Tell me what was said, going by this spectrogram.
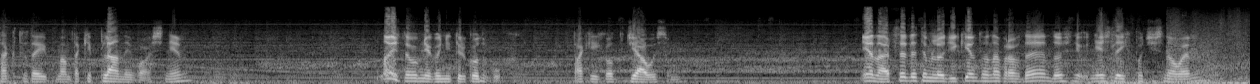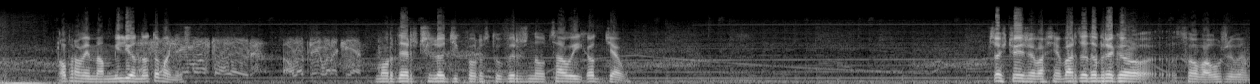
Tak tutaj mam takie plany właśnie. No i znowu mnie goni tylko dwóch. Takie ich oddziały są. Nie no, ale wtedy tym lodzikiem to naprawdę dość nie, nieźle ich pocisnąłem. O, prawie mam milion notowań już. Morderczy lodzik po prostu wyrżnął cały ich oddział. Coś czuję, że właśnie bardzo dobrego słowa użyłem.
